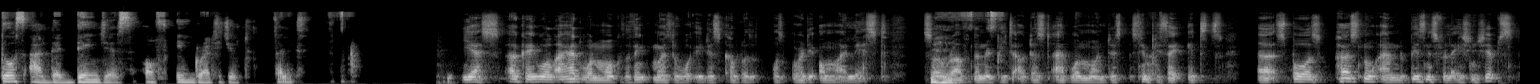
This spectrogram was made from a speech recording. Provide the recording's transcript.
those are the dangers of ingratitude, Felix. Yes. Okay. Well, I had one more because I think most of what you just covered was already on my list. So mm-hmm. rather than repeat it, I'll just add one more and just simply say it uh, spores personal and business relationships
